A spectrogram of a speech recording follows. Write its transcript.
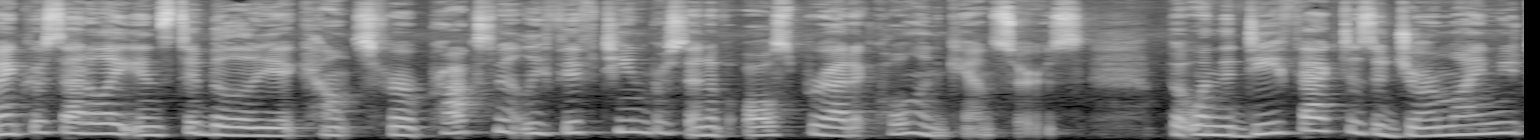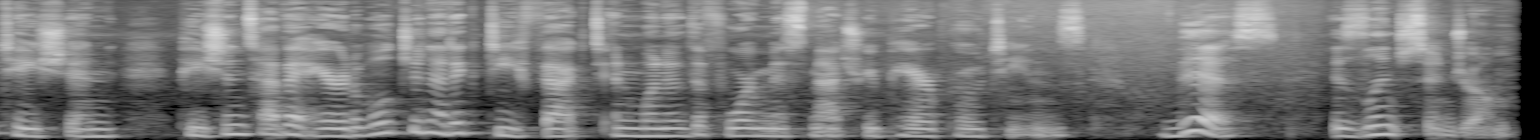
microsatellite instability accounts for approximately 15% of all sporadic colon cancers. But when the defect is a germline mutation, patients have a heritable genetic defect in one of the four mismatch repair proteins. This is Lynch syndrome.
